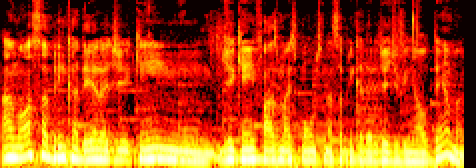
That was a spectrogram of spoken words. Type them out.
A nossa brincadeira de quem, de quem faz mais pontos nessa brincadeira de adivinhar o tema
